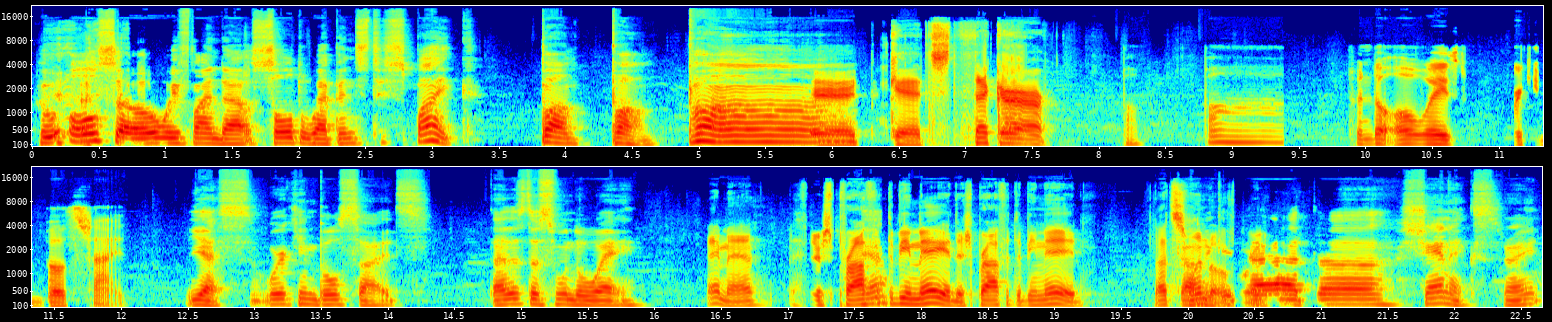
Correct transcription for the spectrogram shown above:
Who also, we find out, sold weapons to Spike. Bum, bum, bum. It gets thicker. Bot. Swindle always working both sides. Yes, working both sides. That is the swindle way. Hey man, if there's profit Yeah. to be made, there's profit to be made. That's Gotta swindle get for you. that uh, Shanix, right?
